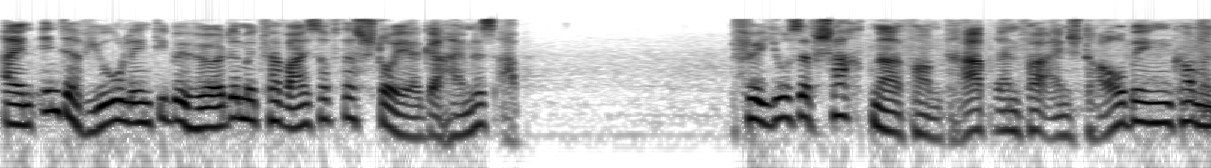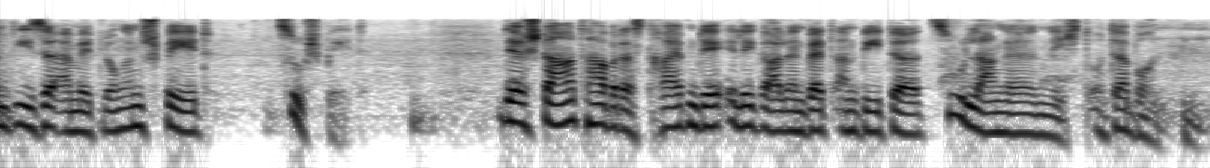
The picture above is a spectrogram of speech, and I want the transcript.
Ein Interview lehnt die Behörde mit Verweis auf das Steuergeheimnis ab. Für Josef Schachtner vom Trabrennverein Straubing kommen diese Ermittlungen spät, zu spät. Der Staat habe das Treiben der illegalen Wettanbieter zu lange nicht unterbunden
